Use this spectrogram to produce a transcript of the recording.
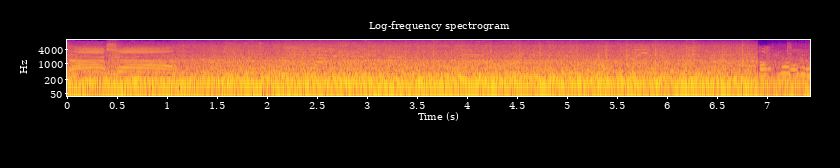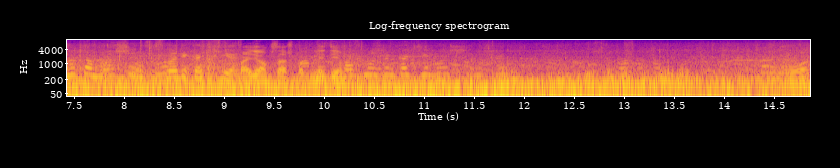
Саша! Посмотрим, вот там машинки, смотри какие. Пойдем, Саш, поглядим. Посмотрим, какие машинки. Вот.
